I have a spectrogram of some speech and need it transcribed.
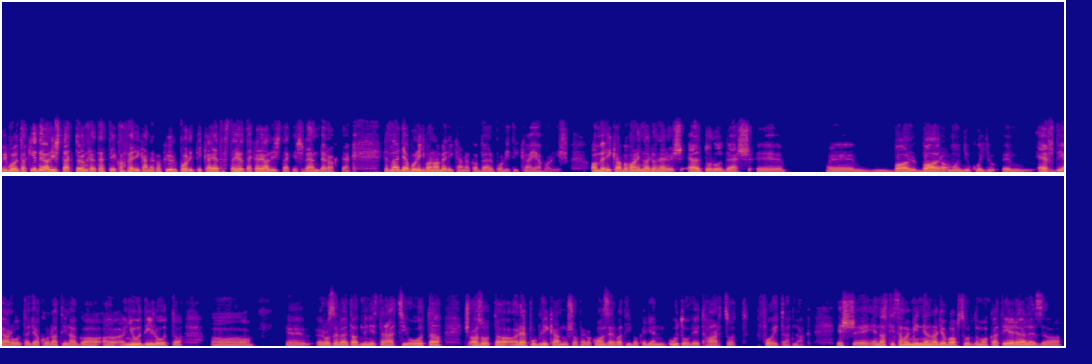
Hogy voltak idealisták, tönkretették Amerikának a külpolitikáját, aztán jöttek a realisták, és rendbe rakták. Ez nagyjából így van Amerikának a belpolitikájával is. Amerikában van egy nagyon erős eltolódás eh, bal, balra mondjuk, hogy FDR óta gyakorlatilag a, a New Deal óta, a Roosevelt adminisztráció óta, és azóta a republikánusok meg a konzervatívok egy ilyen utóvét harcot folytatnak. És én azt hiszem, hogy minél nagyobb abszurdumokat ér el ez, a,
